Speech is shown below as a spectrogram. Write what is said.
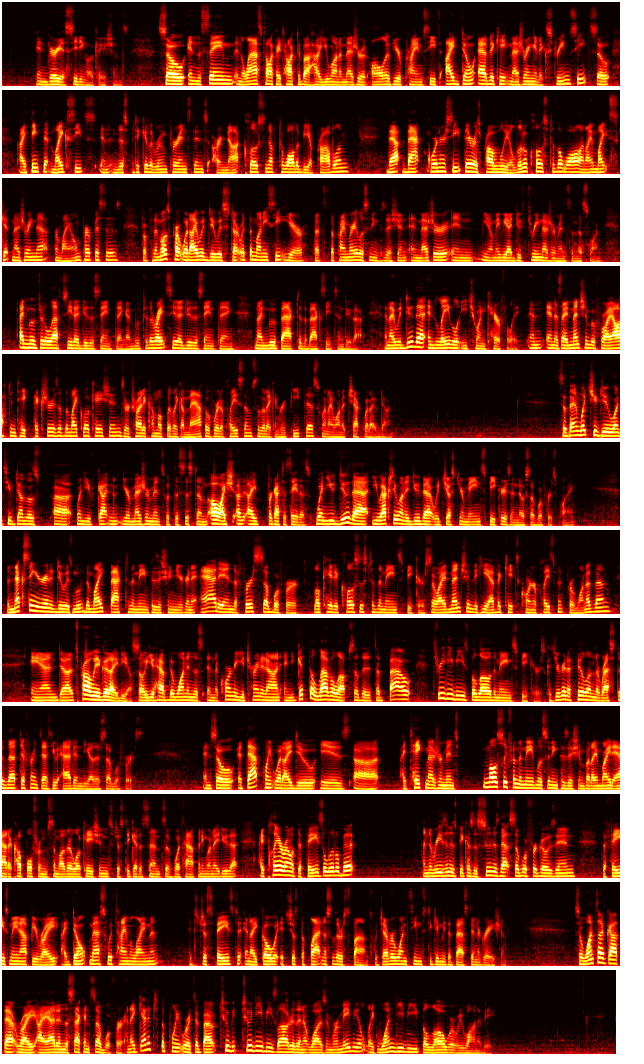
in various seating locations. So in the same, in the last talk, I talked about how you want to measure at all of your prime seats. I don't advocate measuring at extreme seats. So I think that mic seats in, in this particular room, for instance, are not close enough to wall to be a problem. That back corner seat there is probably a little close to the wall, and I might skip measuring that for my own purposes. But for the most part, what I would do is start with the money seat here. That's the primary listening position, and measure in, you know, maybe I'd do three measurements in this one. I'd move to the left seat, I'd do the same thing. I'd move to the right seat, I'd do the same thing. And I'd move back to the back seats and do that. And I would do that and label each one carefully. And, and as I mentioned before, I often take pictures of the mic locations or try to come up with like a map of where to place them so that I can repeat this when I want to check what I've done. So then what you do once you've done those, uh, when you've gotten your measurements with the system, oh, I, I forgot to say this. When you do that, you actually want to do that with just your main speakers and no subwoofers playing. The next thing you're going to do is move the mic back to the main position. You're going to add in the first subwoofer located closest to the main speaker. So I had mentioned that he advocates corner placement for one of them and uh, it's probably a good idea. So you have the one in, this, in the corner, you turn it on, and you get the level up so that it's about 3 dBs below the main speakers, because you're going to fill in the rest of that difference as you add in the other subwoofers. And so at that point, what I do is uh, I take measurements mostly from the main listening position, but I might add a couple from some other locations just to get a sense of what's happening when I do that. I play around with the phase a little bit. And the reason is because as soon as that subwoofer goes in, the phase may not be right. I don't mess with time alignment. It's just phased, and I go, it's just the flatness of the response, whichever one seems to give me the best integration. So once I've got that right, I add in the second subwoofer, and I get it to the point where it's about 2, 2 dBs louder than it was, and we're maybe like 1 dB below where we want to be.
